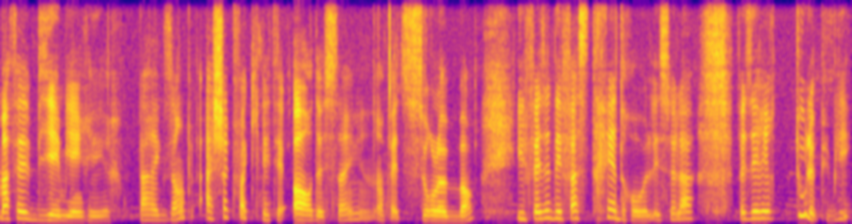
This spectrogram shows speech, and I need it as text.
m'a fait bien, bien rire. Par exemple, à chaque fois qu'il était hors de scène, en fait sur le banc, il faisait des faces très drôles et cela faisait rire tout le public.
